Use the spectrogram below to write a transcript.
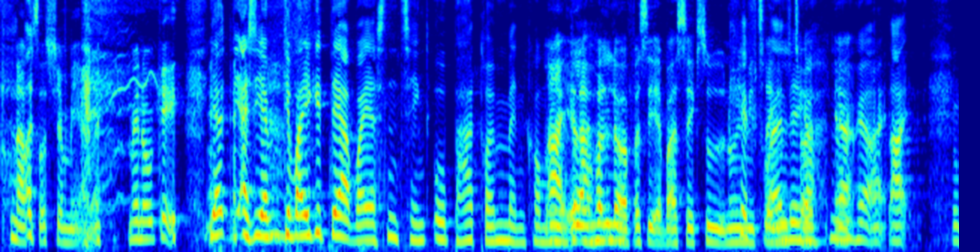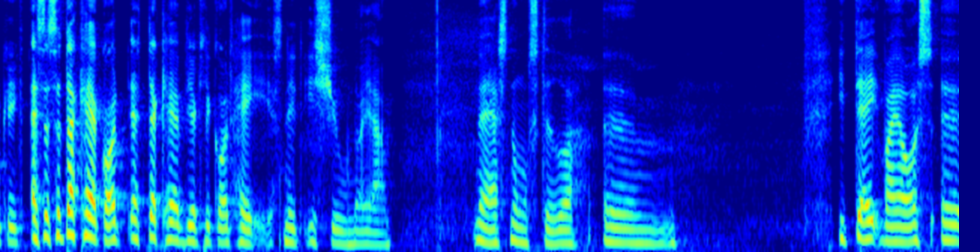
Knap så charmerende, men okay. Jeg, altså, jeg, det var ikke der, hvor jeg sådan tænkte, åh, bare drømmemanden kommer Nej, eller hold da op og se, jeg bare sexet ud nu i mit Kæft, hvor jeg træningstøj. nu her. nej. Nej. Okay. Altså, så der kan jeg godt, ja, der kan jeg virkelig godt have sådan et issue, når jeg, når jeg er sådan nogle steder. Øhm, I dag var jeg også øh,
